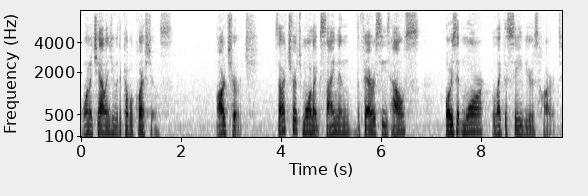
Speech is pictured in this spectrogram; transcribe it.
want to challenge you with a couple questions. Our church, is our church more like Simon the Pharisee's house, or is it more like the Savior's heart?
